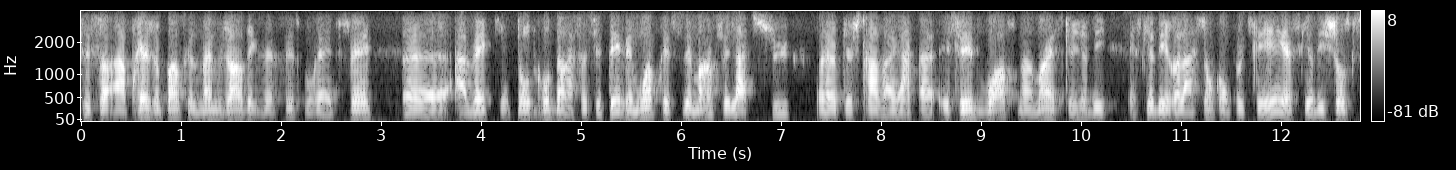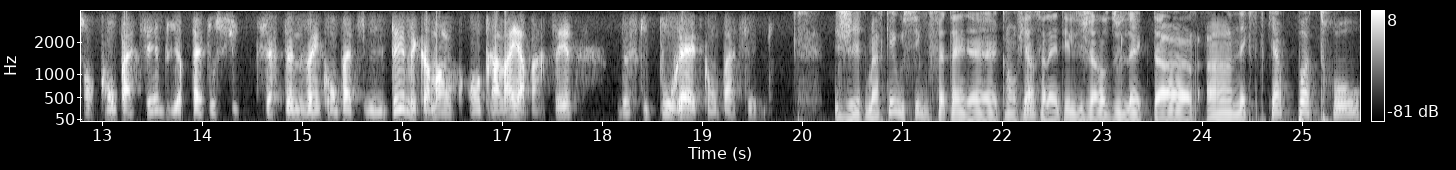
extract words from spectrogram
c'est ça. Après, je pense que le même genre d'exercice pourrait être fait euh, avec d'autres groupes dans la société, mais moi, précisément, c'est là-dessus euh, que je travaille. À, essayer de voir finalement, est-ce qu'il y a des, est-ce qu'il y a des relations qu'on peut créer, est-ce qu'il y a des choses qui sont compatibles, il y a peut-être aussi certaines incompatibilités, mais comment on travaille à partir de ce qui pourrait être compatible? J'ai remarqué aussi que vous faites euh, confiance à l'intelligence du lecteur en expliquant pas trop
